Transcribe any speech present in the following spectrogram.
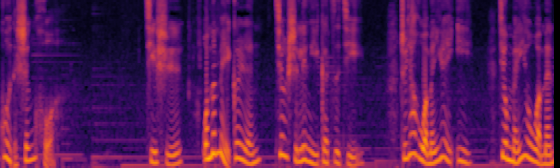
过的生活。其实，我们每个人就是另一个自己，只要我们愿意，就没有我们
